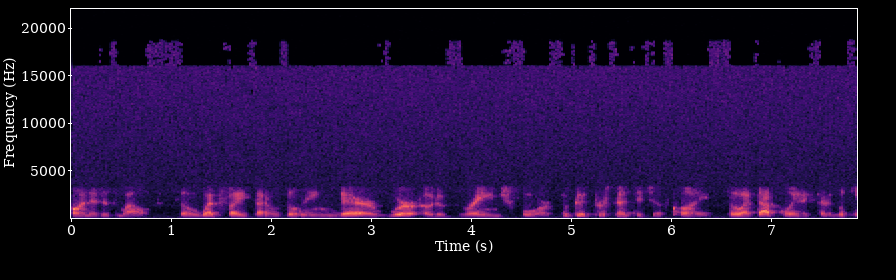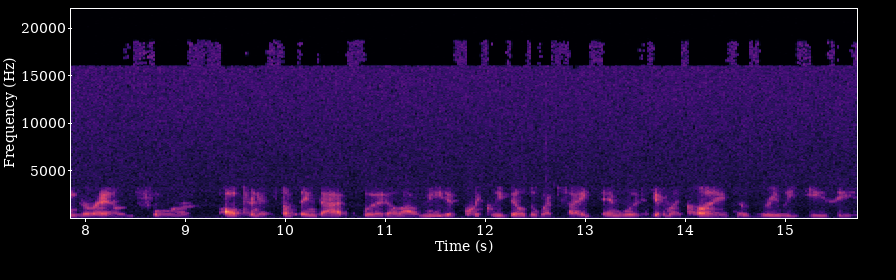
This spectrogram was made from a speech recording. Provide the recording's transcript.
on it as well. So websites that I was building there were out of range for a good percentage of clients. So at that point, I started looking around for alternate, something that would allow me to quickly build a website and would give my clients a really easy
